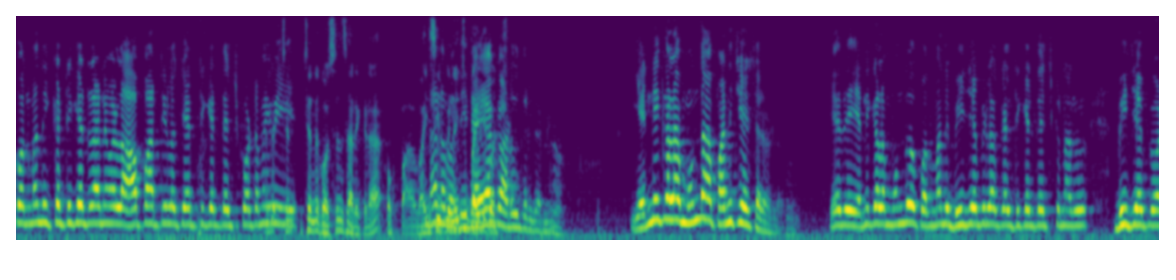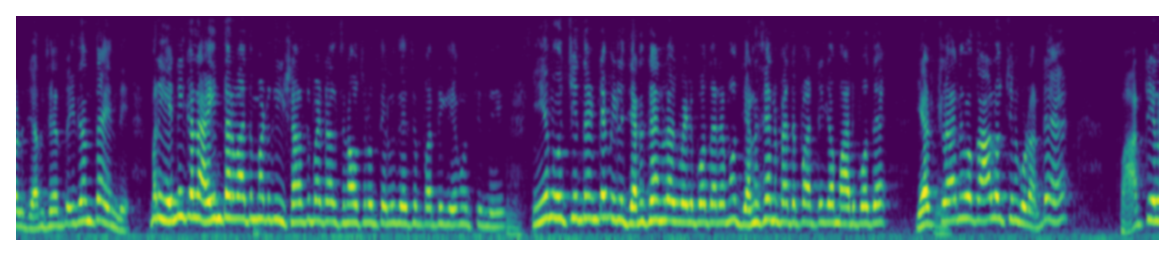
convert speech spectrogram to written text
కొంతమంది ఇక్కడ టికెట్ రాని వాళ్ళు ఆ పార్టీలో చేరి టికెట్ తెచ్చుకోవటం అంటే ఇవి చిన్న- క్వశ్చన్ సార్ ఇక్కడ. ఒక వైసీపీ అడుగుతారు కానీ. ఎన్నికల ముందు ఆ పని చేశారు వాళ్ళు ఏది ఎన్నికల ముందు కొంతమంది బీజేపీలోకి వెళ్ళి టికెట్ తెచ్చుకున్నారు బీజేపీ వాళ్ళు జనసేనతో ఇదంతా అయింది. మరి ఎన్నికలు అయిన తర్వాత మటుకు ఈ షరతు పెట్టాల్సిన అవసరం తెలుగుదేశం పార్టీకి ఏమొచ్చింది? ఏమొచ్చిందంటే వీళ్ళు జనసేనలోకి వెళ్ళిపోతారేమో జనసేన పెద్ద పార్టీగా మారిపోతే ఎట్లా అని ఒక ఆలోచన కూడా. అంటే పార్టీల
